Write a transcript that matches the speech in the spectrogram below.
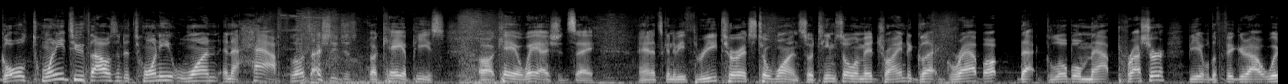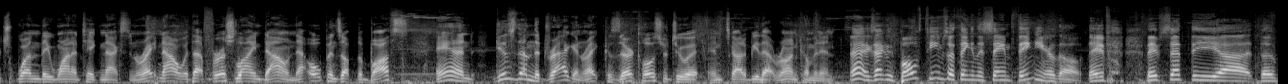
Gold 22,000 to 21 and a half. So it's actually just a K a piece, uh, K away, I should say. And it's going to be three turrets to one. So Team Solo Mid trying to grab up that global map pressure, be able to figure out which one they want to take next. And right now, with that first line down, that opens up the buffs and gives them the dragon, right? Because they're closer to it, and it's got to be that run coming in. Yeah, exactly. Both teams are thinking the same thing here, though. They've they've sent the uh, the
